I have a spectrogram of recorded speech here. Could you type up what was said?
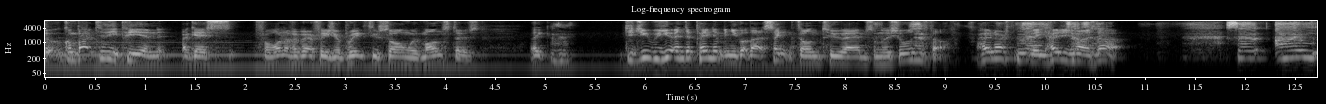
So come back to the EP and I guess for one of a better phrase, your breakthrough song with Monsters, like. Did you were you independent when you got that synced onto um, some of the shows and stuff? How on earth? I mean, how did you manage that? So I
